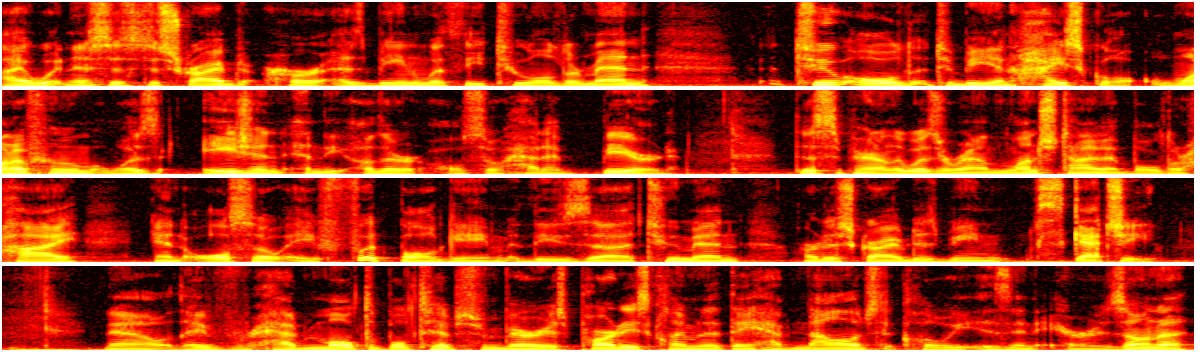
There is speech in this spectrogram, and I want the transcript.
Eyewitnesses described her as being with the two older men, too old to be in high school, one of whom was Asian and the other also had a beard. This apparently was around lunchtime at Boulder High, and also a football game. These uh, two men are described as being sketchy. Now, they've had multiple tips from various parties claiming that they have knowledge that Chloe is in Arizona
